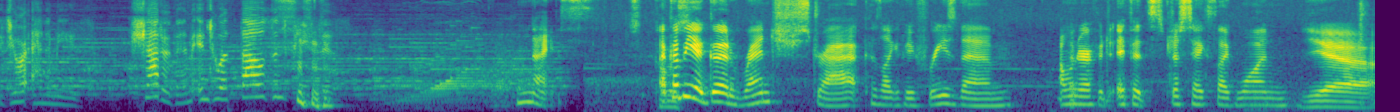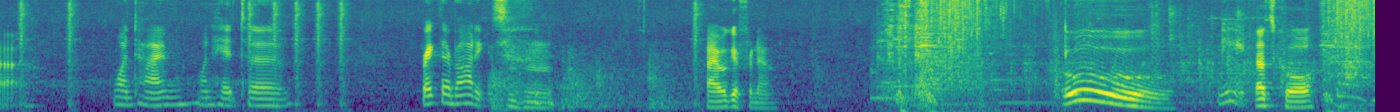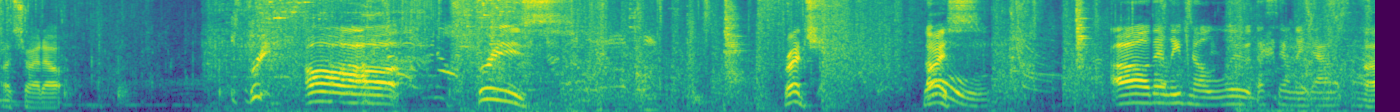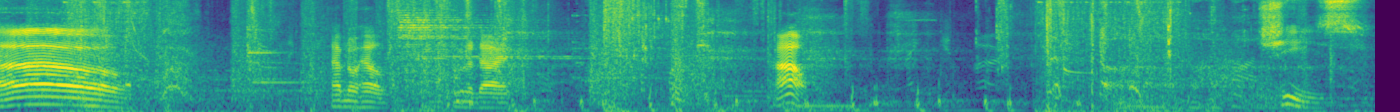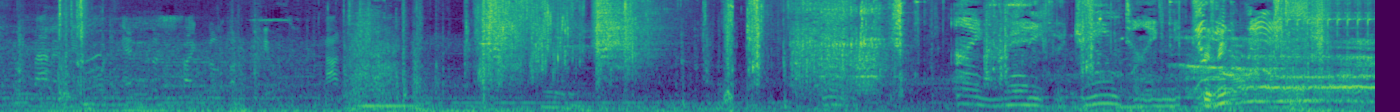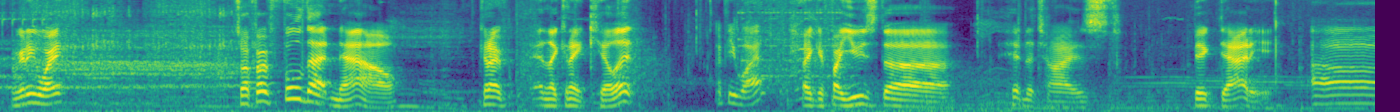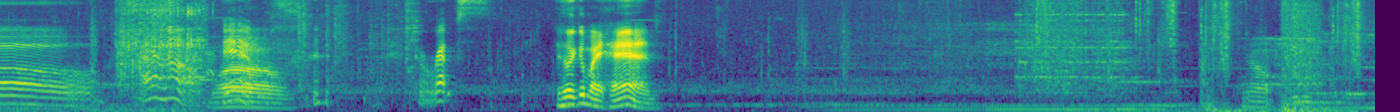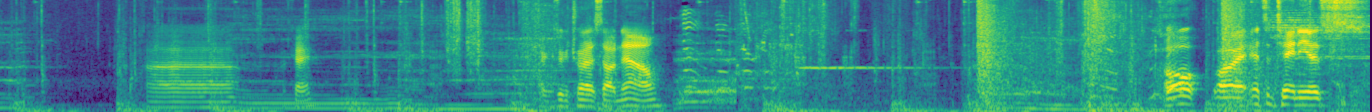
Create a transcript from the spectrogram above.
Freeze your enemies. Shatter them into a thousand pieces. Nice. That could be a good wrench strat, because like if you freeze them, I wonder if it if it's just takes like one Yeah. one time, one hit to break their bodies. Mm-hmm. Alright, we're good for now. Ooh, Neat. that's cool. Let's try it out. Freeze! Oh, freeze! Wrench. Nice. Oh. Oh, they leave no loot. That's the only downside. Oh. I have no health. I'm gonna die. Ow. Jeez. I'm ready for dream time. Excuse me? I'm getting away. So if I fool that now, can I and like can I kill it? If you what? Like if I use the hypnotized Big Daddy. Oh. I don't know. Whoa. Gross. Hey, Look at my hand. No. Uh, okay. I guess we can try this out now. Oh, alright, instantaneous.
